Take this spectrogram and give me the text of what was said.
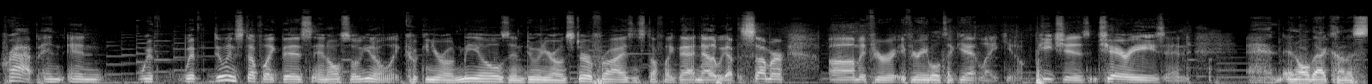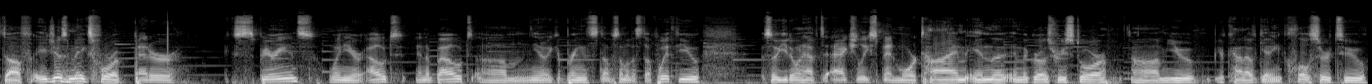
crap. And and with with doing stuff like this, and also you know like cooking your own meals and doing your own stir fries and stuff like that. Now that we got the summer, um, if you're if you're able to get like you know peaches and cherries and and and all that kind of stuff, it just makes for a better experience when you're out and about. Um, you know, you can bring stuff, some of the stuff with you so you don't have to actually spend more time in the in the grocery store. Um, you you're kind of getting closer to,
